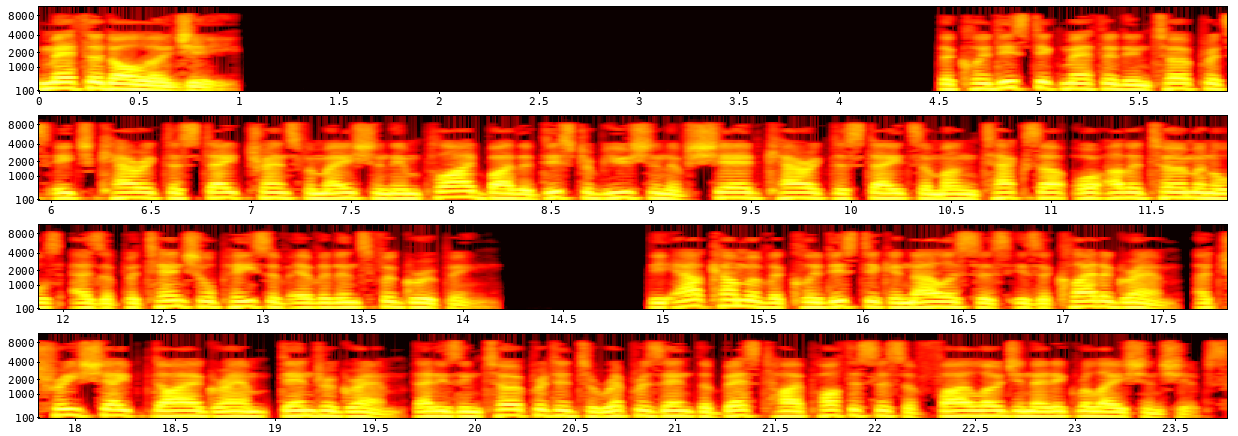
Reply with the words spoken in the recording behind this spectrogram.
Methodology The cladistic method interprets each character state transformation implied by the distribution of shared character states among taxa or other terminals as a potential piece of evidence for grouping. The outcome of a cladistic analysis is a cladogram, a tree-shaped diagram dendrogram that is interpreted to represent the best hypothesis of phylogenetic relationships.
